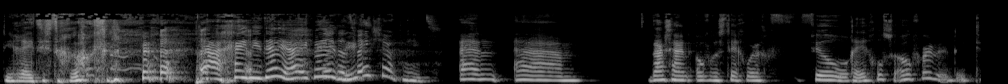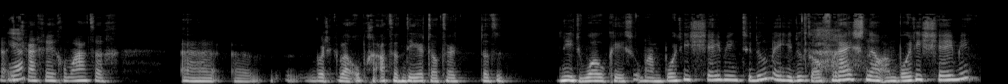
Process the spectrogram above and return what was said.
die reet is te groot. ja, geen idee, hè? Ik weet Nee, het dat niet. weet je ook niet. En ehm, daar zijn overigens tegenwoordig veel regels over. Ik Ja? ik krijg regelmatig, eh, word ik wel op geattendeerd dat, er, dat het niet woke is om aan body shaming te doen. En je doet al vrij snel aan body shaming.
